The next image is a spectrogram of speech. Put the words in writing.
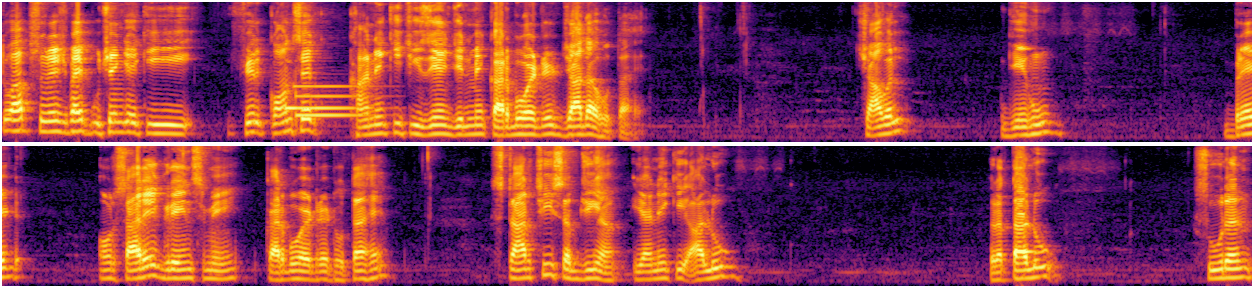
तो आप सुरेश भाई पूछेंगे कि फिर कौन से खाने की चीज़ें हैं जिनमें कार्बोहाइड्रेट ज़्यादा होता है। चावल, गेहूँ ब्रेड और सारे ग्रेन्स में कार्बोहाइड्रेट होता है। स्टार्ची सब्ज़ियाँ, यानी कि आलू, रतालू, सूरन,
